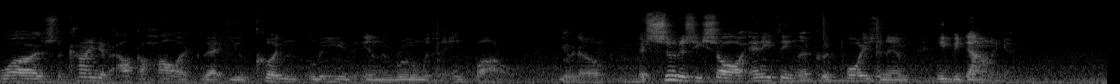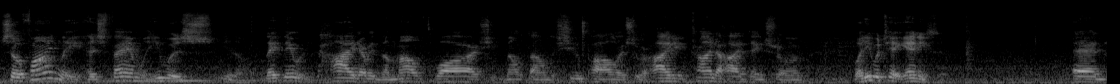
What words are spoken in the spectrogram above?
was the kind of alcoholic that you couldn't leave in the room with an ink bottle. You know, as soon as he saw anything that could poison him, he'd be downing it. So finally, his family, he was, you know, they, they would hide everything, the mouthwash, he'd melt down the shoe polish, they were hiding, trying to hide things from him, but he would take anything. And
